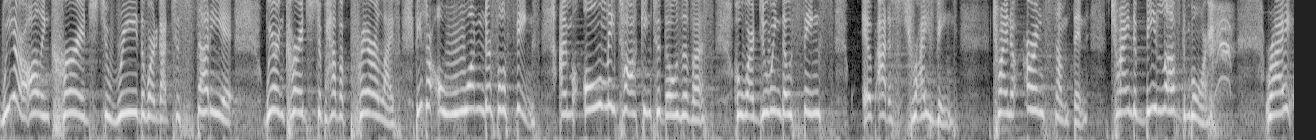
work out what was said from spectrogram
We are all encouraged to read the word of god to study it. We're encouraged to have a prayer life. These are all wonderful things. I'm only talking to those of us who are doing those things out of striving trying to earn something, trying to be loved more, right?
